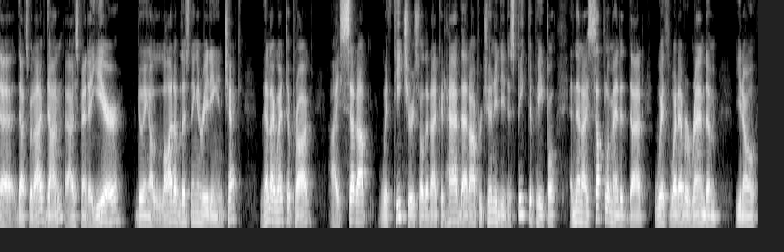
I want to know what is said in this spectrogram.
uh, that's what I've done. I spent a year doing a lot of listening and reading in Czech. Then I went to Prague. I set up with teachers so that I could have that opportunity to speak to people. And then I supplemented that with whatever random, you know,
